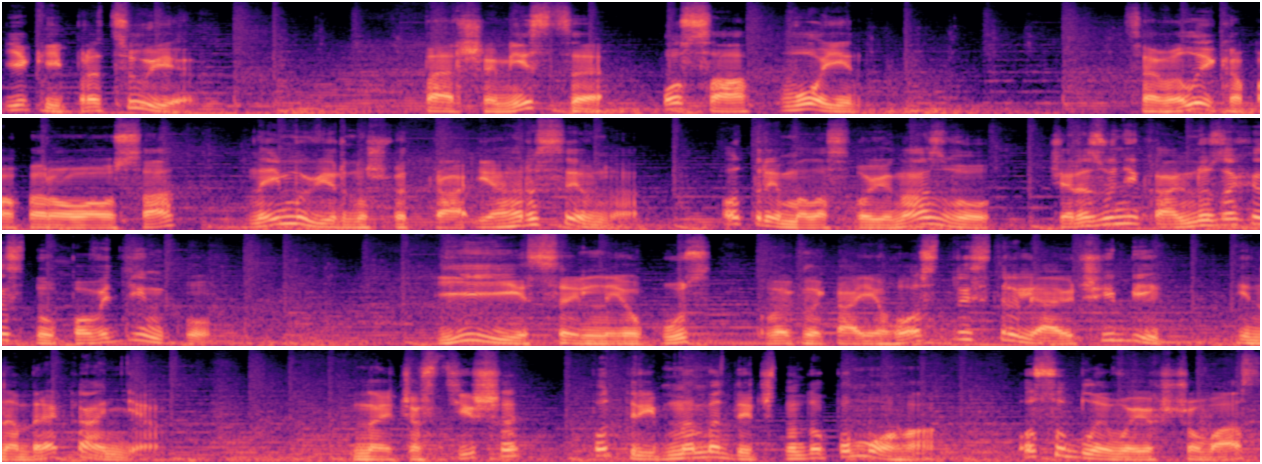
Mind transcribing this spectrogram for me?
який працює. Перше місце оса воїн. Це велика паперова оса, неймовірно швидка і агресивна. Отримала свою назву через унікальну захисну поведінку. Її сильний укус викликає гострий стріляючий біль і набрякання. Найчастіше потрібна медична допомога, особливо якщо вас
